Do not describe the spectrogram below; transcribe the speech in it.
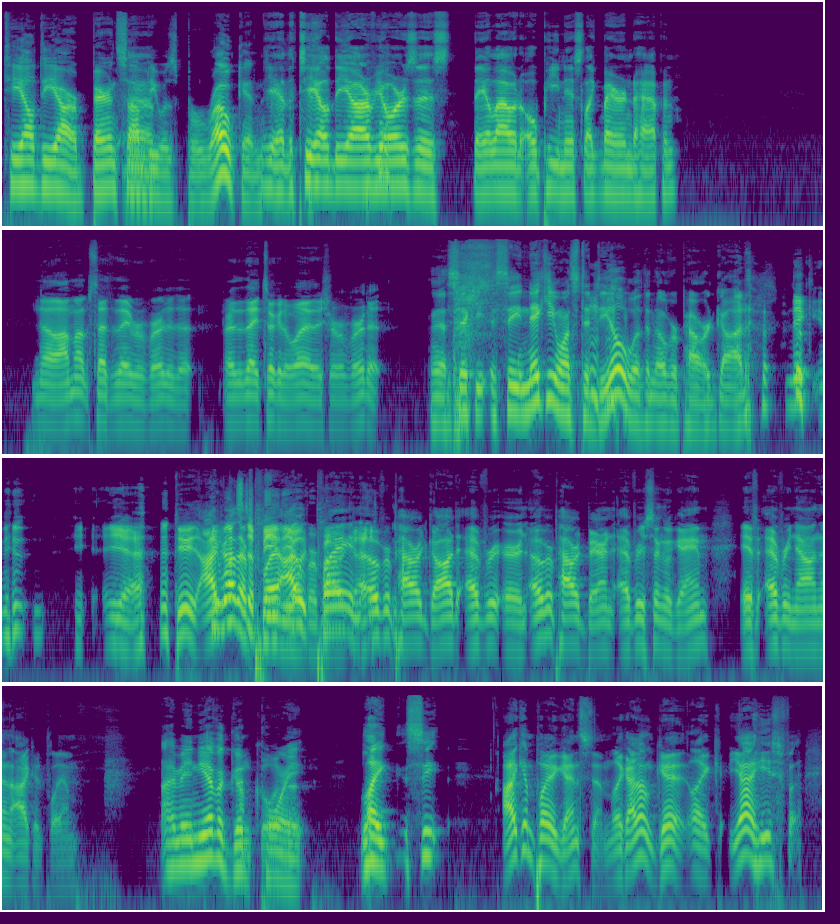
TLDR, Baron Samedi Uh, was broken. Yeah, the TLDR of yours is they allowed OPness like Baron to happen. no, I'm upset that they reverted it, or that they took it away. They should revert it. Yeah, Sicky, see, Nikki wants to deal with an overpowered god. Nick, yeah. Dude, I'd rather to play. I would overpowered play an overpowered god every or an overpowered baron every single game if every now and then I could play him. I mean, you have a I'm good cool point. Like, see, I can play against him. Like I don't get like yeah he's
